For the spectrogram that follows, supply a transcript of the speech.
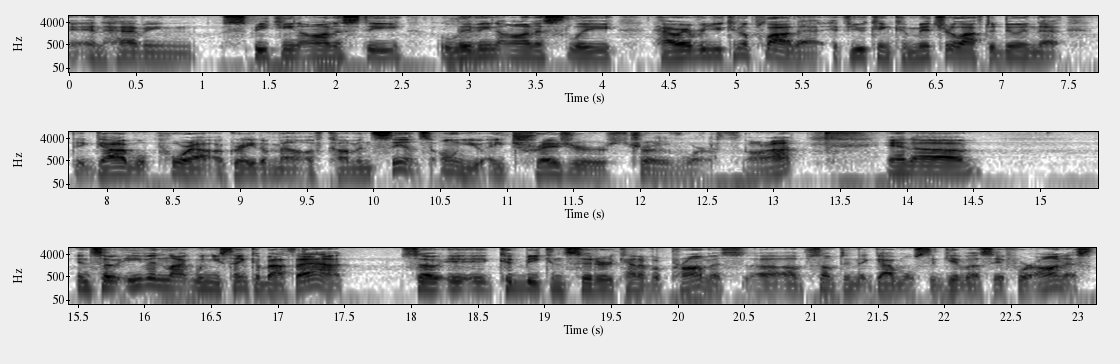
and having speaking honesty, living honestly, however you can apply that, if you can commit your life to doing that, that God will pour out a great amount of common sense on you, a treasure's trove worth. All right, and uh, and so even like when you think about that, so it, it could be considered kind of a promise uh, of something that God wants to give us if we're honest.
